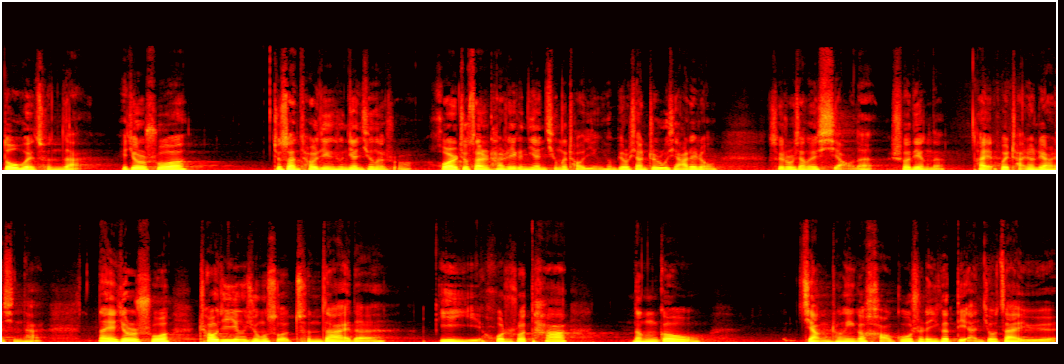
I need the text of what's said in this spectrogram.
都会存在。也就是说，就算超级英雄年轻的时候，或者就算是他是一个年轻的超级英雄，比如像蜘蛛侠这种岁数相对小的设定的，他也会产生这样的心态。那也就是说，超级英雄所存在的意义，或者说他能够讲成一个好故事的一个点，就在于，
